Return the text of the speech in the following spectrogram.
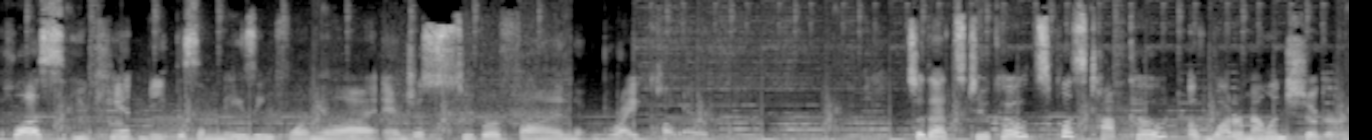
Plus, you can't beat this amazing formula and just super fun, bright color. So that's two coats plus top coat of watermelon sugar.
